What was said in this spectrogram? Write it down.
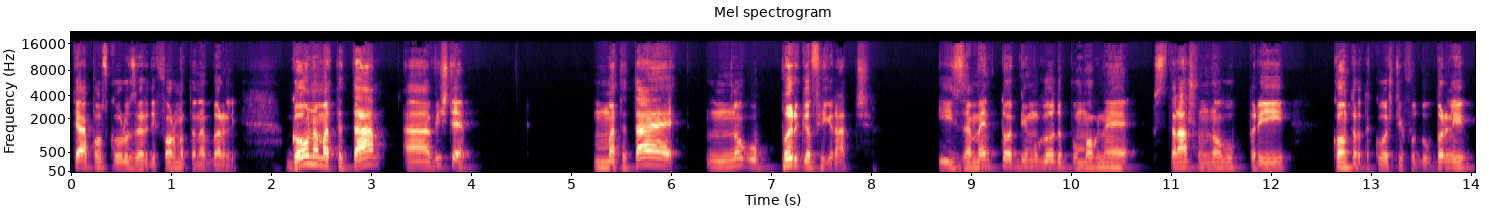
тя е по-скоро заради формата на Бърли. Гол на Матета, а, вижте, Матета е много пъргав играч и за мен той би могъл да помогне страшно много при контратакуващия футбол. Бърни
